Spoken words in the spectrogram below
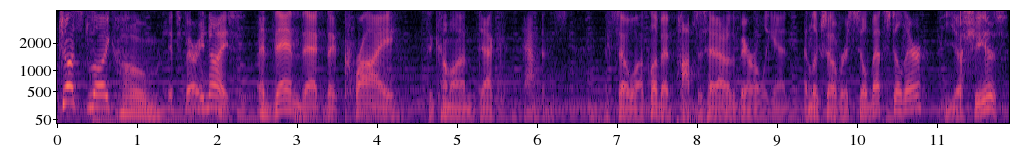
Just like home. It's very nice. and then that, that cry to come on deck happens. And so uh, Clubhead pops his head out of the barrel again and looks over. Is Silbeth still there? Yes, she is.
